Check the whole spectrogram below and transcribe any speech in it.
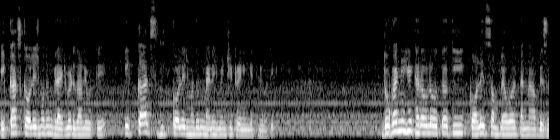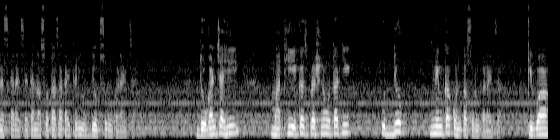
एकाच कॉलेजमधून ग्रॅज्युएट झाले होते. एकाच कॉलेजमधून मॅनेजमेंटची ट्रेनिंग घेतली होती. दोघांनीही ठरवलं होतं की कॉलेज संपल्यावर त्यांना बिझनेस करायचा आहे त्यांना स्वतःचा काहीतरी उद्योग सुरू करायचा आहे. दोघांच्याही माथी एकच प्रश्न होता की उद्योग नेमका कोणता सुरू करायचा? किंवा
